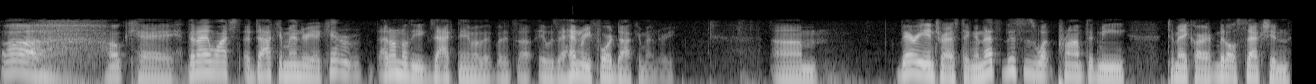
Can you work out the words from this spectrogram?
Ah, okay. Then I watched a documentary. I can't. I don't know the exact name of it, but it's a, it was a Henry Ford documentary. Um, very interesting, and that's this is what prompted me to make our middle section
